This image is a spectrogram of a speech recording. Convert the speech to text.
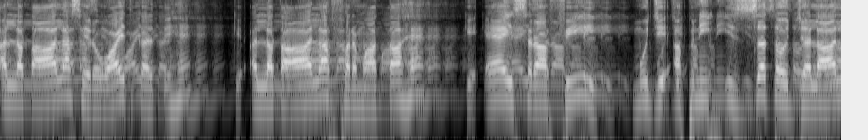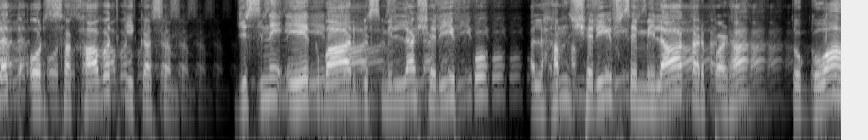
अल्लाह ताला से रवायत करते हैं कि अल्लाह ताला फरमाता है कि, ए इसराफील, मुझे अपनी इज़्ज़त और जलालत और सखावत की कसम। जिसने एक बार बिस्मिल्लाह शरीफ को अलहमद शरीफ से मिलाकर पढ़ा तो गवाह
